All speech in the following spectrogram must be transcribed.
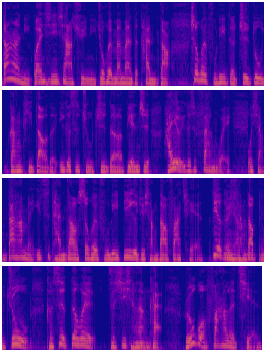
当然，你关心下去，你就会慢慢的看到社会福利的制度。刚提到的一个是组织的编制，还有一个是范围。我想大家每一次谈到社会福利，第一个就想到发钱，第二个就想到补助。可是各位仔细想想看，如果发了钱，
